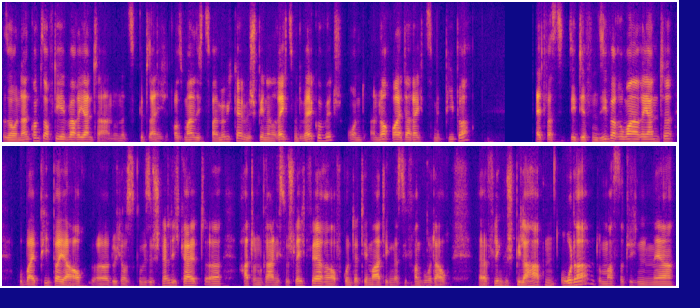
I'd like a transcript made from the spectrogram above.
So, und dann kommt es auf die Variante an. Und jetzt gibt es eigentlich aus meiner Sicht zwei Möglichkeiten. Wir spielen dann rechts mit Velkovic und noch weiter rechts mit Pieper. Etwas die defensivere Variante. Wobei Pieper ja auch äh, durchaus gewisse Schnelligkeit äh, hat und gar nicht so schlecht wäre, aufgrund der Thematiken, dass die Frankfurter auch äh, flinke Spieler haben. Oder du machst natürlich ein mehr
